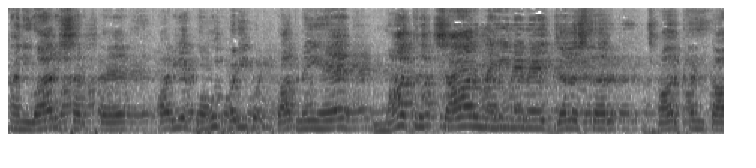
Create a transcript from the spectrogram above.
अनिवार्य शर्त है। और ये बहुत बड़ी बात नहीं है। मात्र चार महीने में जल स्तर झारखंड का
